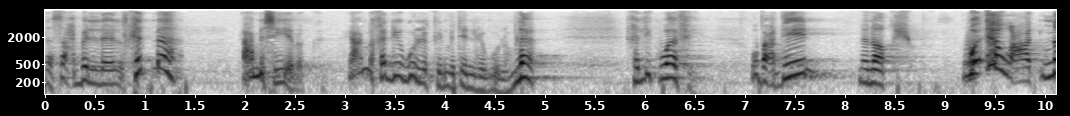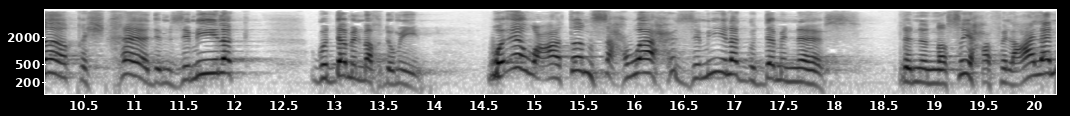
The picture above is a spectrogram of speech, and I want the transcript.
ده صاحب الخدمة. يا عم سيبك. يا عم خليه يقول لك الكلمتين اللي يقولهم. لا. خليك وافي. وبعدين نناقشه. وأوعى تناقش خادم زميلك قدام المخدومين. واوعى تنصح واحد زميلك قدام الناس لأن النصيحة في العلن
